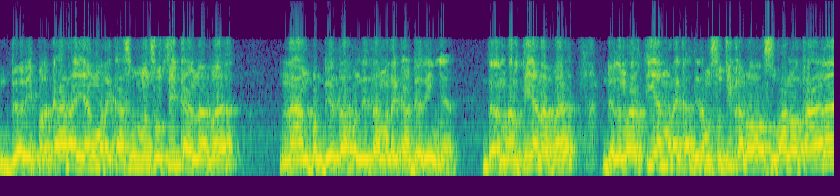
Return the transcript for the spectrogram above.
dari perkara yang mereka mensucikan apa? Nam pendeta-pendeta mereka darinya. Dalam artian apa? Dalam artian mereka tidak mensucikan Allah Subhanahu wa taala.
